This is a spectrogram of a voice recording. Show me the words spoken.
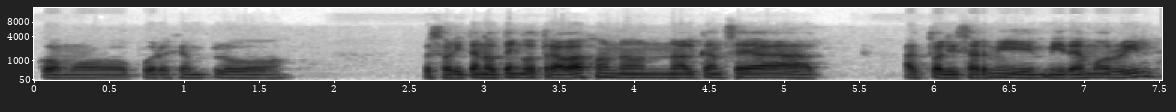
como por ejemplo, pues ahorita no tengo trabajo, no, no alcancé a, actualizar mi, mi demo reel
